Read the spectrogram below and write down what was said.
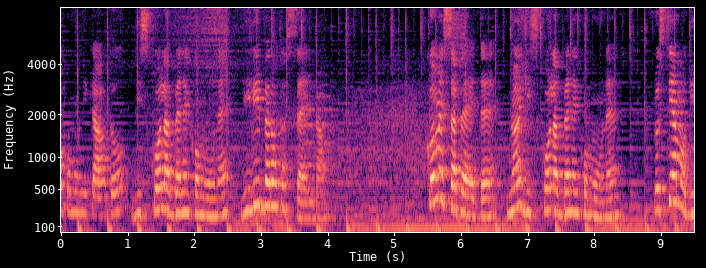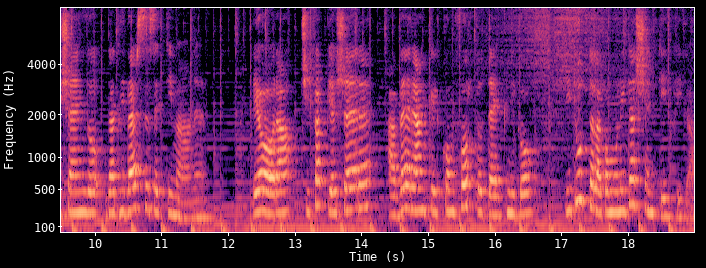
primo comunicato di Scuola Bene Comune di Libero Tassella. Come sapete, noi di Scuola Bene Comune lo stiamo dicendo da diverse settimane e ora ci fa piacere avere anche il conforto tecnico di tutta la comunità scientifica.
